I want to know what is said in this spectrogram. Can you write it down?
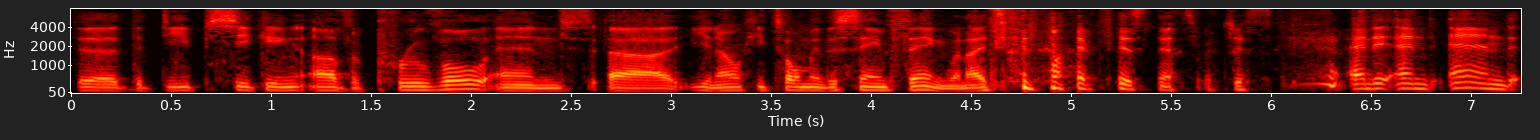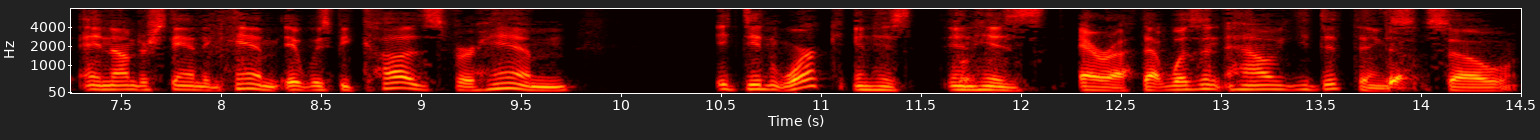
the the deep seeking of approval. And uh you know he told me the same thing when I did my business which is and and and in understanding him it was because for him it didn't work in his in his era. That wasn't how you did things. Yeah. so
